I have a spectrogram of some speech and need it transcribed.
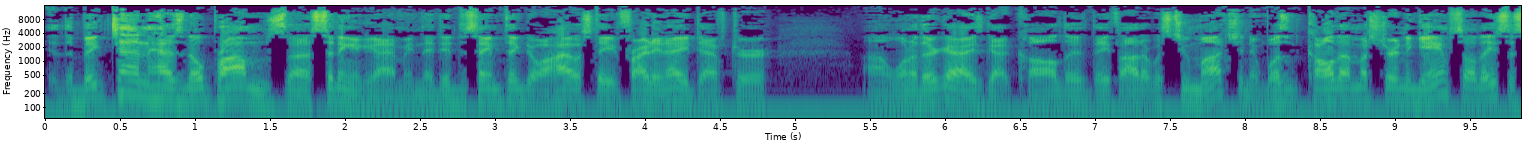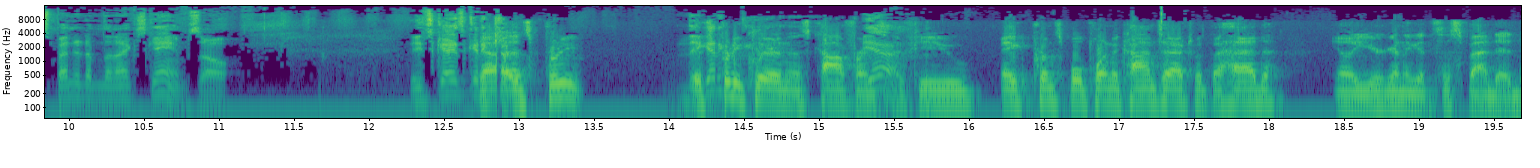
the Big Ten has no problems uh, sitting a guy. I mean, they did the same thing to Ohio State Friday night after uh, one of their guys got called. They, they, thought it was too much, and it wasn't called that much during the game, so they suspended him the next game. So these guys got yeah, it's pretty. It's gotta, pretty clear in this conference. Yeah. If you make principal point of contact with the head, you know you're going to get suspended.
